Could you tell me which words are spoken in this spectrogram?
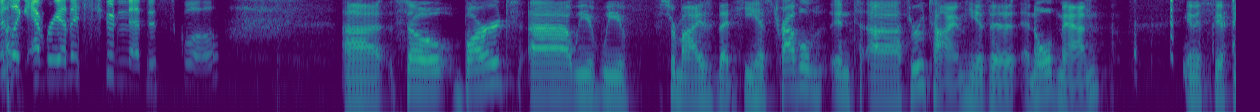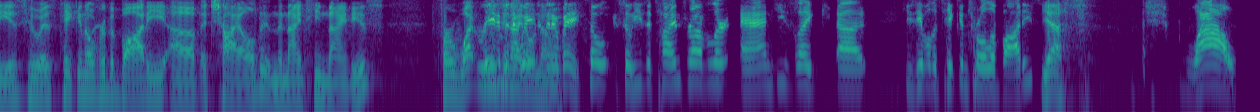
Just like every other student at this school. Uh, so Bart, uh, we've we've surmised that he has traveled in t- uh, through time. He is a, an old man in his fifties who has taken over the body of a child in the 1990s. For what reason, minute. I don't know. minute. Wait. So, so he's a time traveler, and he's like, uh, he's able to take control of bodies. Yes, Wow.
